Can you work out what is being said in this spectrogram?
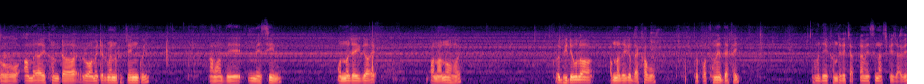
তো আমরা এখানটা র মেটেরিয়াল ম্যানুফ্যাকচারিং করি। আমাদের মেশিন অন্য জায়গায় বানানো হয়। ওই ভিডিওগুলো আপনাদেরকে দেখাবো। তো প্রথমে দেখাই, আমাদের এখান থেকে চারটা মেশিন আজকে যাবে।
